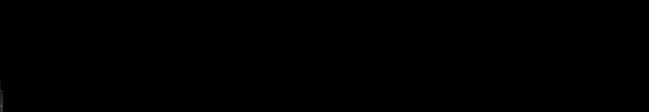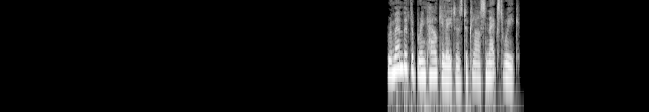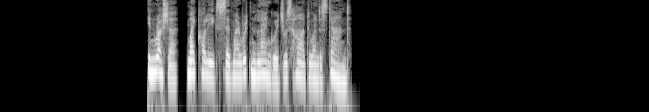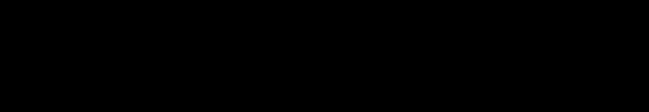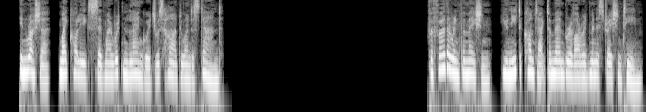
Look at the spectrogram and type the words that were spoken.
Remember to bring calculators to class next week. In Russia, my colleagues said my written language was hard to understand. In Russia, my colleagues said my written language was hard to understand. For further information, you need to contact a member of our administration team.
